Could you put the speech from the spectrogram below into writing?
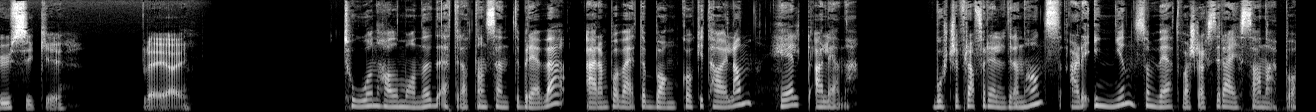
usikker ble jeg. To og en halv måned etter at han sendte brevet, er han på vei til Bangkok i Thailand, helt alene. Bortsett fra foreldrene hans er det ingen som vet hva slags reise han er på.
